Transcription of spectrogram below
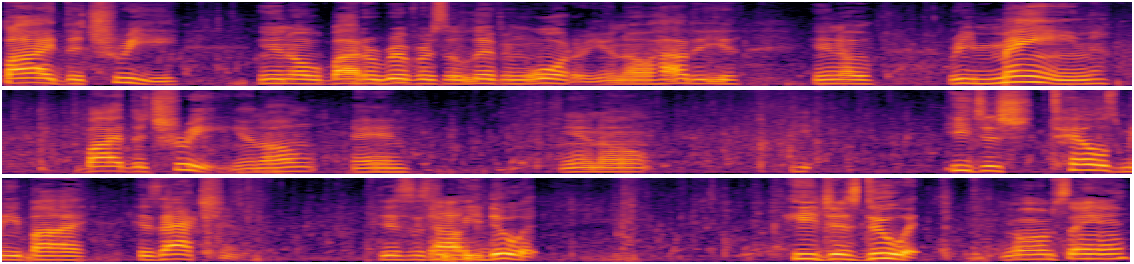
by the tree, you know, by the rivers of living water? You know, how do you, you know, remain by the tree, you know? And, you know, he, he just tells me by his action. This is how he do it. He just do it. You know what I'm saying?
